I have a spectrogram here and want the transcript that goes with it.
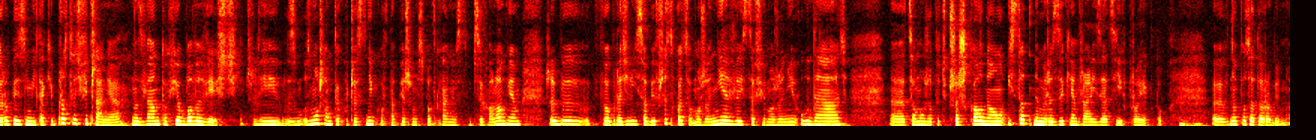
y, robię z nimi takie proste ćwiczenie, mhm. nazywałam to hiobowe wieści, czyli mhm. zmuszam tych uczestników na pierwszym spotkaniu z tym psychologiem, żeby wyobrazili sobie wszystko, co może nie wyjść, co się może nie udać, mhm. E, co może być przeszkodą, istotnym ryzykiem w realizacji ich projektu. Mhm. E, no po co to robimy?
